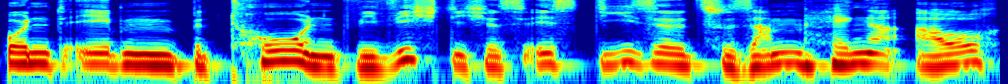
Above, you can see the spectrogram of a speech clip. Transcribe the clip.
und eben betont, wie wichtig es ist, diese Zusammenhänge auch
